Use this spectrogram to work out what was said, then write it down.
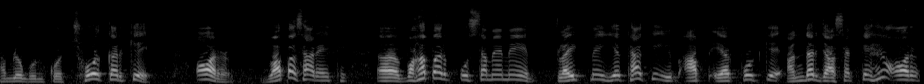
हम लोग उनको छोड़ करके और वापस आ रहे थे। वहाँ पर उस समय में फ़्लाइट में ये था कि आप एयरपोर्ट के अंदर जा सकते हैं और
